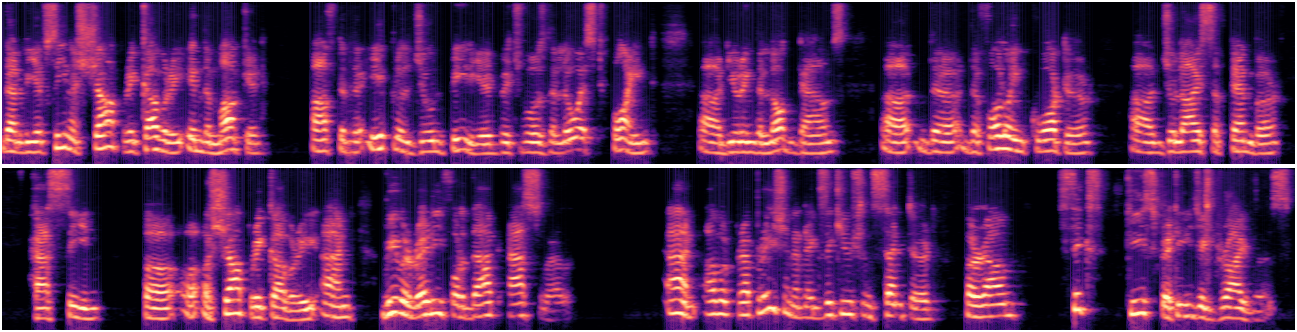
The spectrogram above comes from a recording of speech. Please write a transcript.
that we have seen a sharp recovery in the market after the April-June period, which was the lowest point uh, during the lockdowns. Uh, the, the following quarter, uh, July-September, has seen uh, a sharp recovery, and we were ready for that as well. And our preparation and execution centered around six key strategic drivers.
